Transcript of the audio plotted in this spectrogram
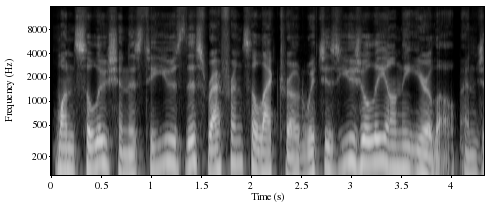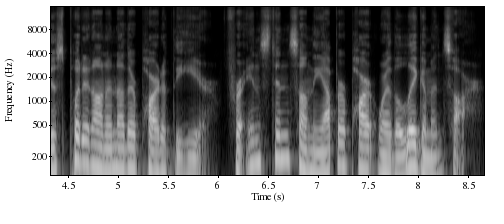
One solution is to use this reference electrode which is usually on the earlobe and just put it on another part of the ear, for instance on the upper part where the ligaments are.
